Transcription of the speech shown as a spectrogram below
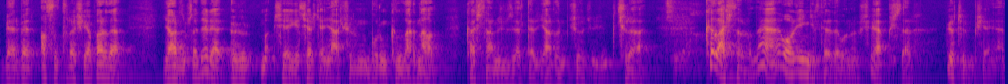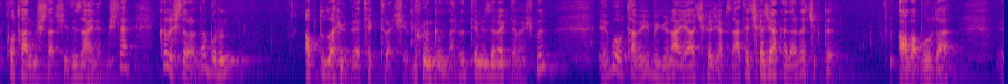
berber asıl tıraşı yapar da yardımsa der ya öbür şeye geçerken ya şunun burun kıllarını al. Kaşlarını düzeltir yardımcı çocuğu, çırağı. Kılıçdaroğlu. Yani o İngiltere'de bunu şey yapmışlar. Götürmüş yani. Kotarmışlar, şey, dizayn etmişler. Kılıçdaroğlu da burun Abdullah Gül'ün etek tıraşı, burun kıllarını temizlemekle meşgul. E, bu tabii bir gün ayağa çıkacak. Zaten çıkacağı kadar da çıktı. Ama burada e,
